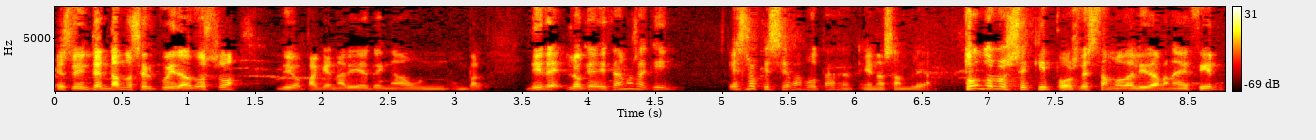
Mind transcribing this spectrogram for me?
estoy intentando ser cuidadoso, digo, para que nadie tenga un, un Dice, lo que decimos aquí es lo que se va a votar en asamblea. Todos los equipos de esta modalidad van a decir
